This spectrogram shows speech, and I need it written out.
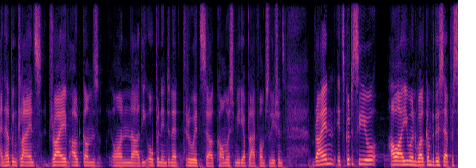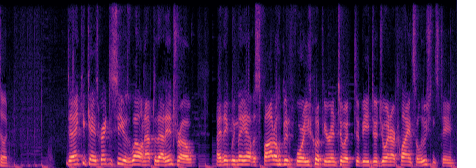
and helping clients drive outcomes on uh, the open internet through its uh, commerce media platform solutions. Brian, it's good to see you. How are you, and welcome to this episode. Thank you, Kay. It's great to see you as well. And after that intro, I think we may have a spot open for you if you're into it to be to join our client solutions team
